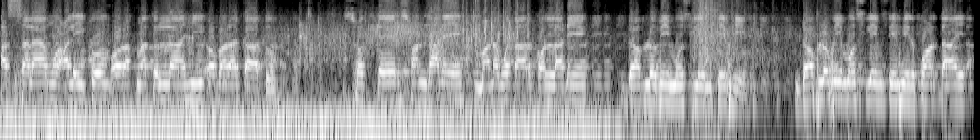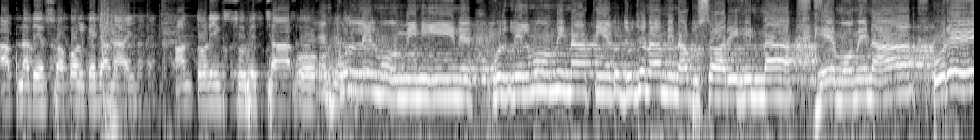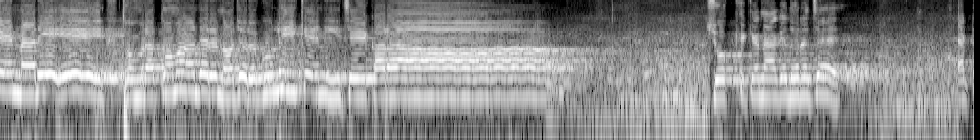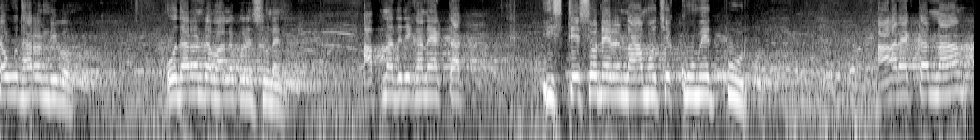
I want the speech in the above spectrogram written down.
আসসালামু আলাইকুম ও রহমতুল্লাহি ওবারাকাতু সত্যের সন্ধানে মানবতার কল্যাণে ডব্লবি মুসলিম টিভি ডব্লিউবি মুসলিম টিভির পর্দায় আপনাদের সকলকে জানাই আন্তরিক শুভেচ্ছা ও কুল্লিল মুমিনিন, কুল্লিল মুমিনাতি যুজনা মিন আবসারিহিন্না। হে মুমিনা, ওরে নারী, তোমরা তোমাদের নজরগুলিকে নিচে করা। চোখকে কেন আগে ধরেছে? একটা উদাহরণ দিব। উদাহরণটা ভালো করে শুনেন। আপনাদের এখানে একটা স্টেশনের নাম হচ্ছে কুমেদপুর। আর একটা নাম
